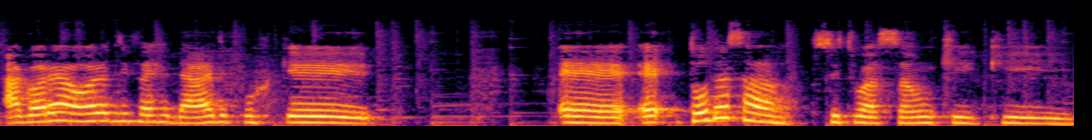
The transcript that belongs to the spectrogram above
agora é a hora de verdade porque é, é, toda essa situação que, que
